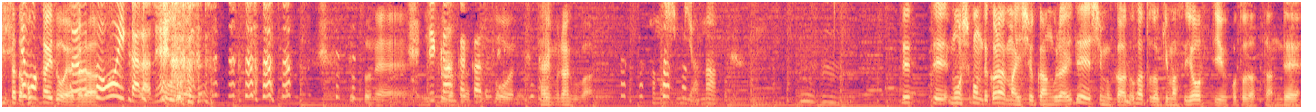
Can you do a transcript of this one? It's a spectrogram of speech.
ただでも北海道やから、遠いからね。そうやねちょっとね、時間かかるねそうやね。タイムラグはある。楽しみやなと思って。うんうん。で、で、申し込んでから、まあ、一週間ぐらいで SIM カードが届きますよっていうことだったんで、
